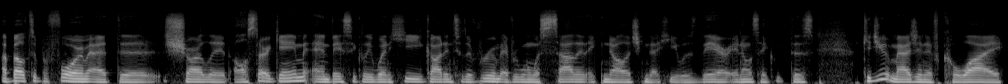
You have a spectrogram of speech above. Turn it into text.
about to perform at the Charlotte All Star game, and basically when he got into the room, everyone was silent, acknowledging that he was there. And I was like, "Does could you imagine if Kawhi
